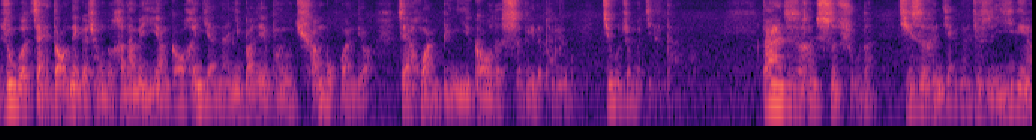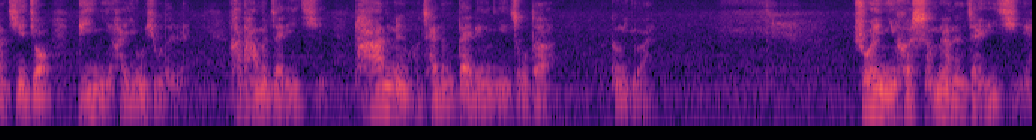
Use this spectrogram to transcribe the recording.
如果再到那个程度和他们一样高，很简单，你把这些朋友全部换掉，再换比你高的十倍的朋友，就这么简单。当然这是很世俗的，其实很简单，就是一定要结交比你还优秀的人，和他们在一起，他们才能带领你走得更远。所以你和什么样的人在一起，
